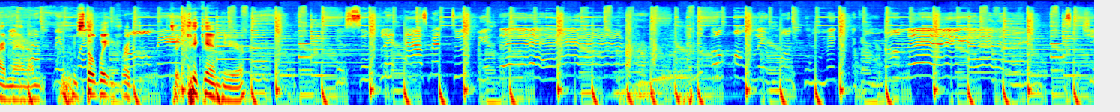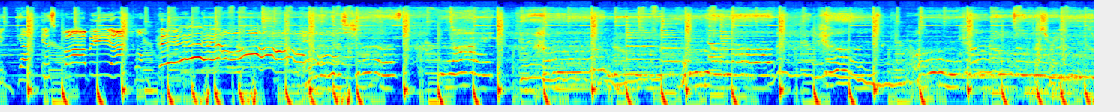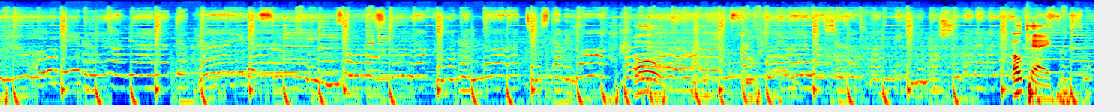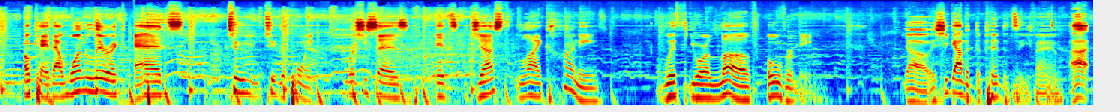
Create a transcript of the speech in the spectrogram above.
Right, man. I'm I'm still waiting for it to kick in here. Okay, that one lyric adds to to your point, where she says, "It's just like honey, with your love over me." Yo, she got a dependency, fam. I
